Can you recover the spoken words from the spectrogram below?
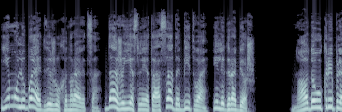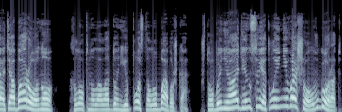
Ему любая движуха нравится, даже если это осада, битва или грабеж. «Надо укреплять оборону!» — хлопнула ладонью по столу бабушка чтобы ни один светлый не вошел в город.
